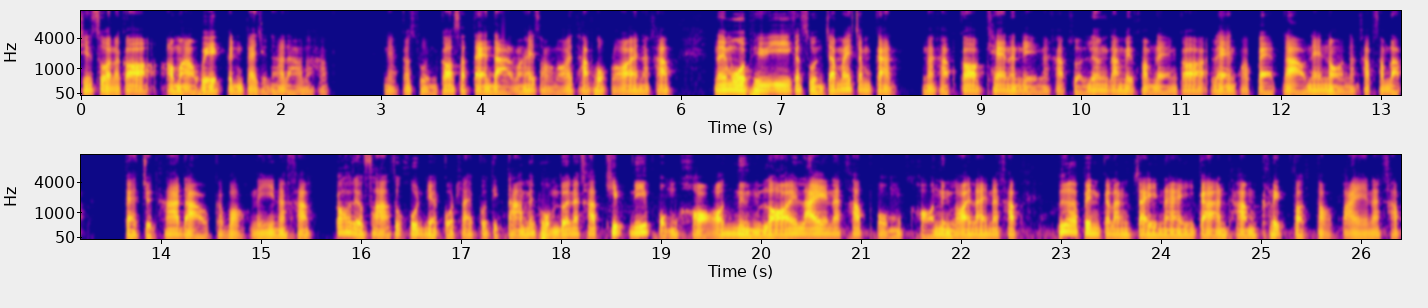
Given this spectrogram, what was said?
ชิ้นส่วนแล้วก็เอามาเวกเป็น 8.5 ดาวนะครับ เนี่ยกระสุนก็สแตนดาร์ดมาให้ 200ทับ600 นะครับ ในโหมด PVE กระสุนจะไม่จำกัดนะครับ ก็แค่นั้นเองนะครับ ส่วนเรื่องดาเมจความแรงก็แรงกว่า 8 ดาวแน่นอนนะครับสำหรับ 8.5 ดาวกระบอกนี้นะครับ ก็เดี๋ยวฝากทุกคนเนี่ยกดไลค์กดติดตามให้ผมด้วยนะครับ คลิปนี้ผมขอ 100 ไลค์นะครับ ผมขอ 100 ไลค์นะครับ เพื่อเป็นกำลังใจในการทำคลิปต่อๆไปนะครับ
